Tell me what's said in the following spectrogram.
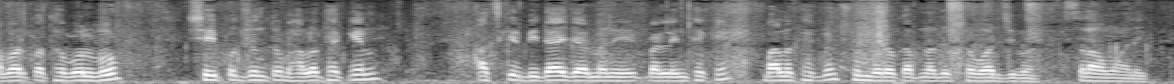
আবার কথা বলব। সেই পর্যন্ত ভালো থাকেন। আজকের বিদায় জার্মানি বার্লিন থেকে। ভালো থাকবেন। সুন্দর হোক আপনাদের সবার জীবন। আসসালামু আলাইকুম।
